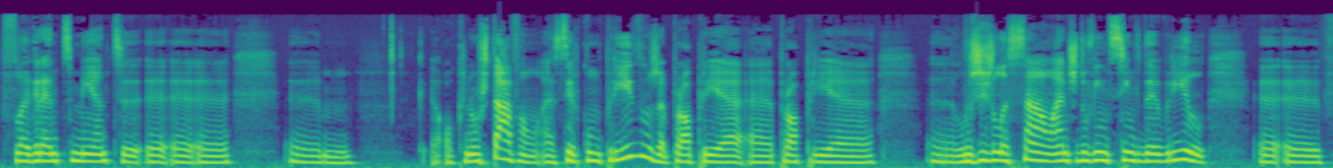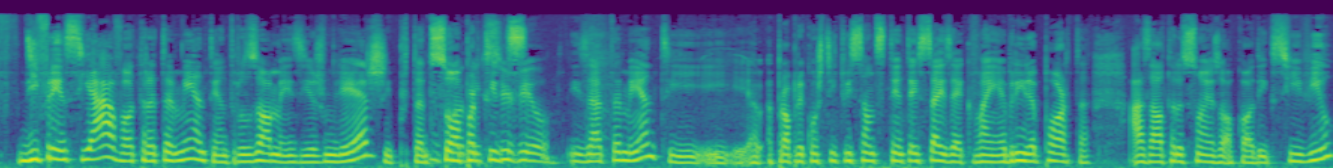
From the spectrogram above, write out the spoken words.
flagrantemente. Uh, uh, uh, um, ou que não estavam a ser cumpridos, a própria, a própria Uh, legislação antes do 25 de Abril uh, uh, diferenciava o tratamento entre os homens e as mulheres e, portanto, o só a partir Civil. de... Exatamente, e, e, a própria Constituição de 76 é que vem abrir a porta às alterações ao Código Civil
